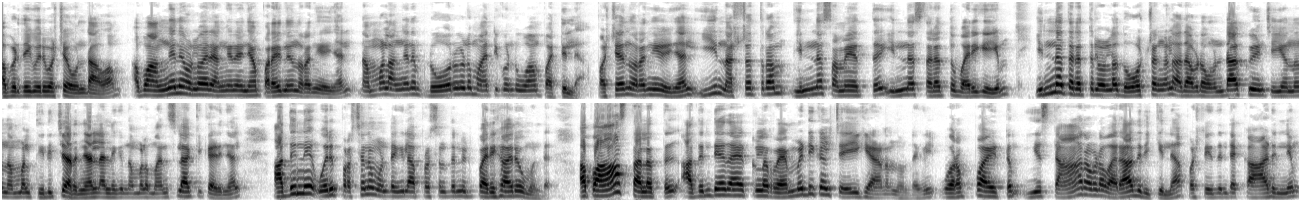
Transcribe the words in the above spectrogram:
അപ്പോഴത്തേക്ക് ഒരു പക്ഷേ ഉണ്ടാവാം. അപ്പോൾ അങ്ങനെയുള്ളവർ അങ്ങനെ ഞാൻ പറയുന്നതെന്ന് പറഞ്ഞു കഴിഞ്ഞാൽ നമ്മൾ അങ്ങനെ ഡോറുകൾ മാറ്റിക്കൊണ്ട് പോകാൻ പറ്റില്ല. പക്ഷേ എന്ന് പറഞ്ഞു കഴിഞ്ഞാൽ ഈ നക്ഷത്രം ഇന്ന സമയത്ത് ഇന്ന സ്ഥലത്ത് വരികയും ഇന്ന തരത്തിലുള്ള ദോഷങ്ങൾ അത് അവിടെ ഉണ്ടാക്കുകയും ചെയ്യുമെന്ന് നമ്മൾ തിരിച്ചറിഞ്ഞാൽ അല്ലെങ്കിൽ നമ്മൾ മനസ്സിലാക്കി കഴിഞ്ഞാൽ അതിന് ഒരു പ്രശ്നമുണ്ടെങ്കിൽ ആ പ്രശ്നത്തിന് ഒരു പരിഹാരവുമുണ്ട്. അപ്പോൾ ആ സ്ഥലത്ത് അതിന്റേതായിട്ടുള്ള റെമഡികൾ ചെയ്യുകയാണെന്നുണ്ടെങ്കിൽ ഉറപ്പായിട്ടും ഈ സ്റ്റാർ അവിടെ വരാതിരിക്കില്ല. പക്ഷേ ഇതിന്റെ കാഠിന്യം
